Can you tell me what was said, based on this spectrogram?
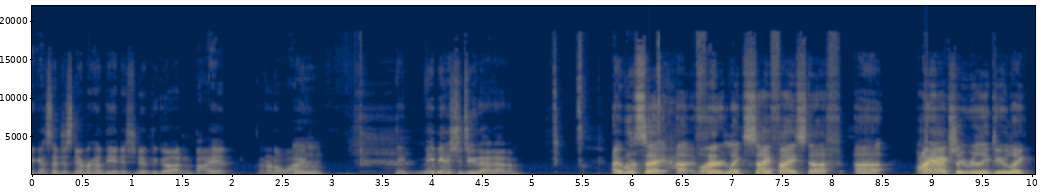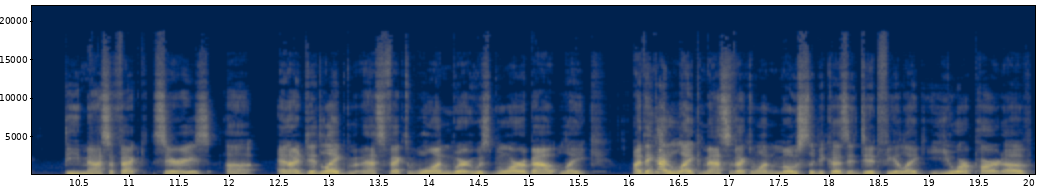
I guess I just never had the initiative to go out and buy it. I don't know why. Mm. Maybe, maybe I should do that, Adam. I will say uh, for like sci-fi stuff, uh, I actually really do like the Mass Effect series, uh, and I did like Mass Effect One, where it was more about like I think I like Mass Effect One mostly because it did feel like you are part of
